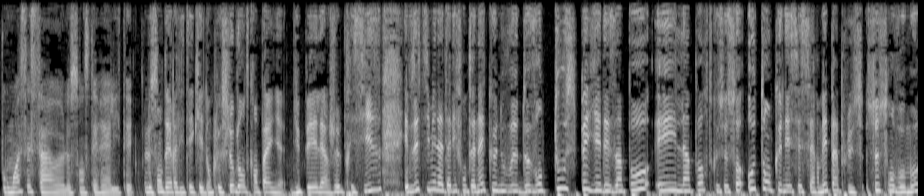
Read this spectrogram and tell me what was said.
Pour moi c'est ça le sens des réalités. Le sens des réalités qui est donc le slogan de campagne du PLR, je le précise. Et vous estimez Nathalie Fontanet que nous devons tous payer des impôts et il importe que ce soit autant que nécessaire, mais pas plus. Ce sont vos mots.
